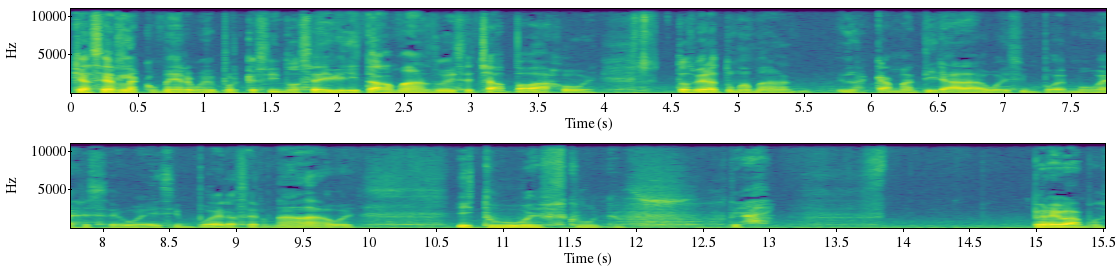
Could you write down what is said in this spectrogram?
que hacerla comer, güey, porque si no se debilitaba más, güey, se echaba para abajo, güey. Entonces ver a tu mamá la cama tirada, güey, sin poder moverse, güey, sin poder hacer nada, güey. Y tú, güey, es como que... Pero ahí vamos.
